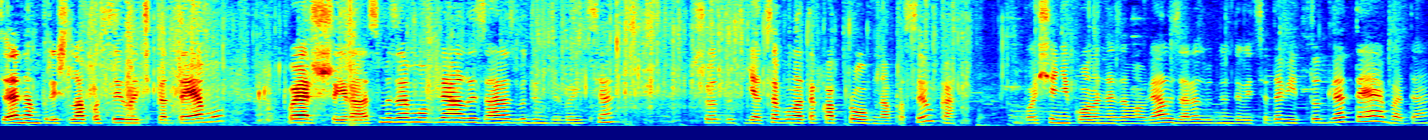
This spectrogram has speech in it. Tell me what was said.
Це нам прийшла посилочка тему. Перший раз ми замовляли. Зараз будемо дивитися, що тут є. Це була така пробна посилка, бо ще ніколи не замовляли. Зараз будемо дивитися. Давід, тут для тебе, да?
